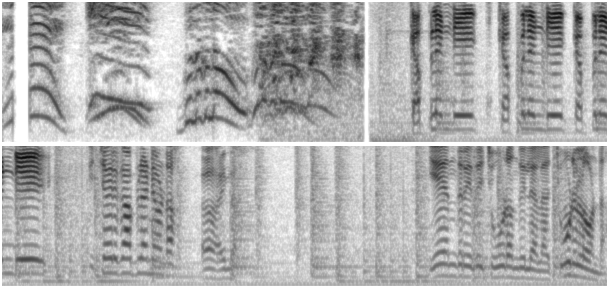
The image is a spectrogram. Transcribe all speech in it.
ഇ ഇ E ഗുലുഗുലു കപ്പലുണ്ട് കപ്പലുണ്ട് കപ്പലുണ്ട്. ഇച്ച ഒരു കാപ്പിലണ്ടി ഉണ്ടോ? ആ ഇന്നാ. എന്തൊരു ഇത് ചൂടൊന്നും ഇല്ലല്ലോ ചൂടുള്ളതുകൊണ്ടാ.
